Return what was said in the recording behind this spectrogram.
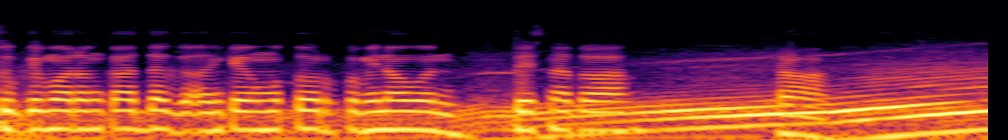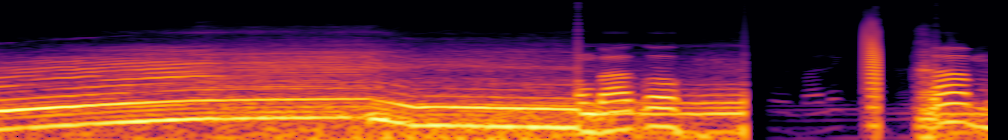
Suki mo rang kadag ang kayong motor paminawon. Test na to ah. Ah. Ang bago. Um,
